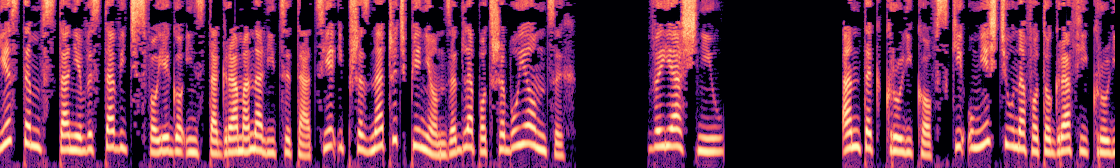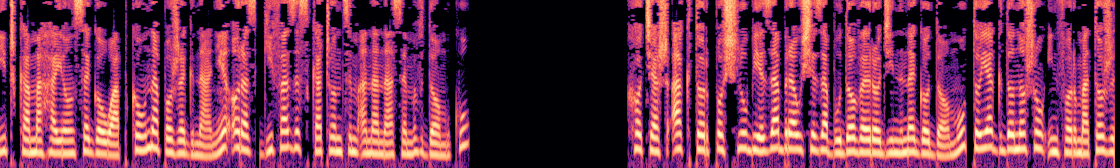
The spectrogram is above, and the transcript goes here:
Jestem w stanie wystawić swojego Instagrama na licytację i przeznaczyć pieniądze dla potrzebujących. Wyjaśnił. Antek Królikowski umieścił na fotografii króliczka machającego łapką na pożegnanie oraz gifa ze skaczącym ananasem w domku. Chociaż aktor po ślubie zabrał się za budowę rodzinnego domu, to jak donoszą informatorzy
